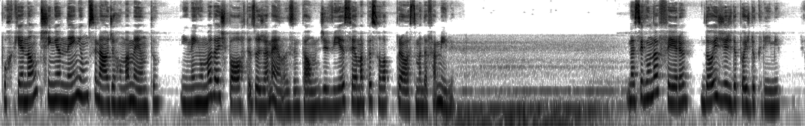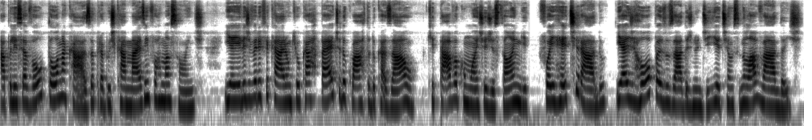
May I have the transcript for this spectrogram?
porque não tinha nenhum sinal de arrombamento em nenhuma das portas ou janelas, então devia ser uma pessoa próxima da família. Na segunda-feira, dois dias depois do crime, a polícia voltou na casa para buscar mais informações e aí eles verificaram que o carpete do quarto do casal, que estava com manchas de sangue, foi retirado e as roupas usadas no dia tinham sido lavadas.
